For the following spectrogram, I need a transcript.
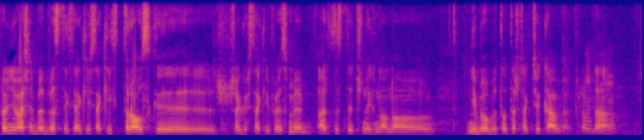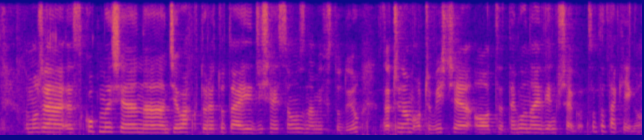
Pewnie właśnie bez, tych jakichś takich trosk, czy czegoś takich powiedzmy artystycznych, no, no nie byłoby to też tak ciekawe, prawda? Mhm. To może skupmy się na dziełach, które tutaj dzisiaj są z nami w studiu. Zaczynam oczywiście od tego największego. Co to takiego?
